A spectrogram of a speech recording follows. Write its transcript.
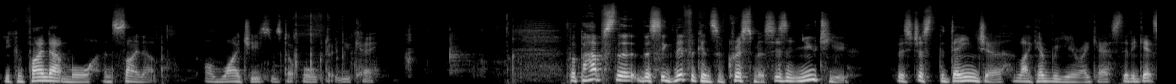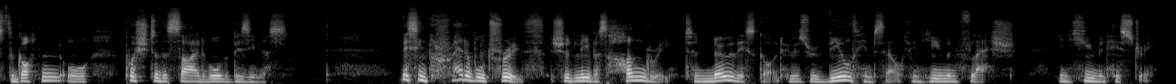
You can find out more and sign up on whyjesus.org.uk. But perhaps the, the significance of Christmas isn't new to you. There's just the danger, like every year, I guess, that it gets forgotten or pushed to the side of all the busyness. This incredible truth should leave us hungry to know this God who has revealed himself in human flesh, in human history.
